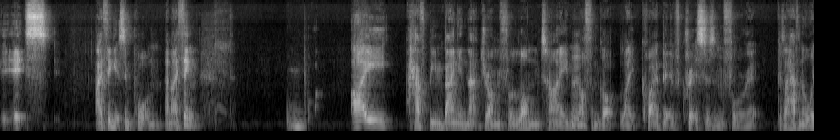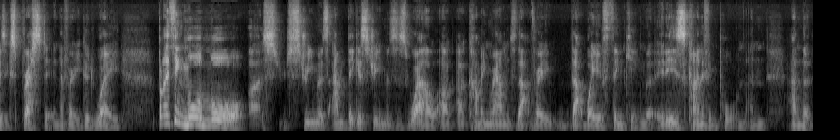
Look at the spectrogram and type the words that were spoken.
it's i think it's important. And i think I have been banging that drum for a long time and often got like quite a bit of criticism for it because I haven't always expressed it in a very good way. But I think more and more uh, streamers and bigger streamers as well are, are coming around to that very that way of thinking that it is kind of important and and that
